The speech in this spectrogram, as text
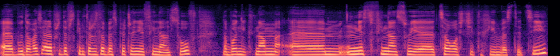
e, budować, ale przede wszystkim też zabezpieczenie finansów, no bo nikt nam em, nie sfinansuje całości tych inwestycji,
